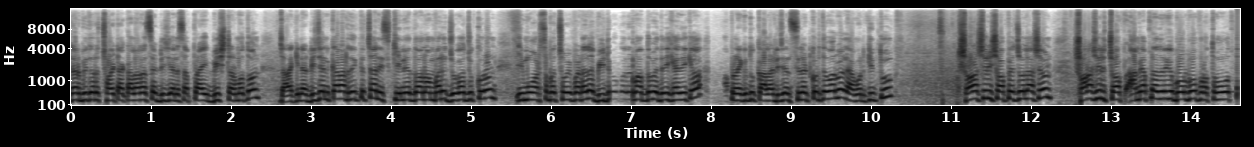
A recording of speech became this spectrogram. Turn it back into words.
এটার ভিতরে ছয়টা কালার আছে ডিজাইন আছে প্রায় বিশটার মতন। যারা কিনা ডিজাইন কালার দেখতে চান, স্ক্রিনে দেওয়া নাম্বারে যোগাযোগ করুন, ইমো হোয়াটসঅ্যাপে ছবি পাঠালে ভিডিও কলের মাধ্যমে দেখা দেখা আপনারা কিন্তু কালার ডিজাইন সিলেক্ট করতে পারবেন এবং কিন্তু সরাসরি শপে চলে আসুন। সরাসরি শপ আমি আপনাদেরকে বলব প্রথমত,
